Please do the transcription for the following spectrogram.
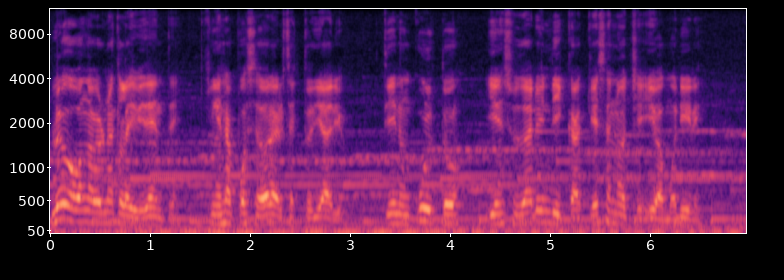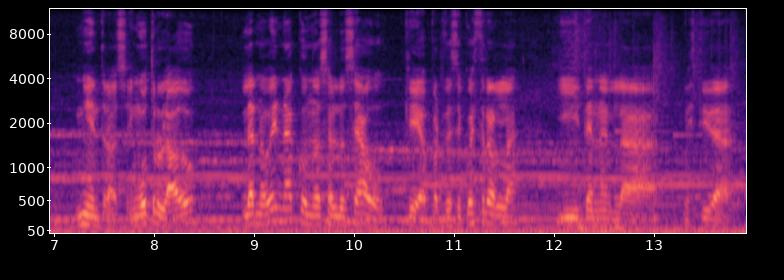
Luego van a ver una clarividente, es la poseedora del sexto diario. Tiene un culto y en su diario indica que esa noche iba a morir. Mientras, en otro lado, la novena conoce al doceavo, que aparte de secuestrarla y tenerla vestida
